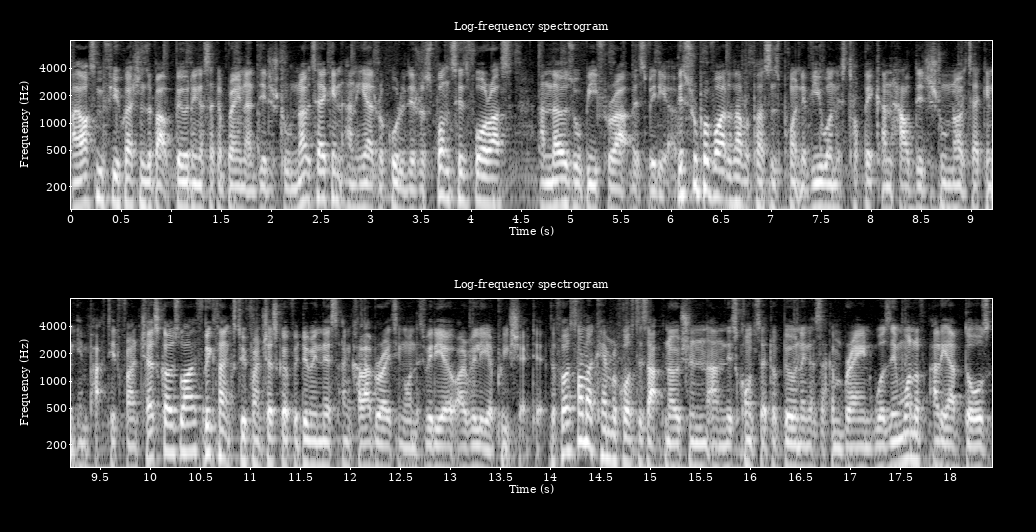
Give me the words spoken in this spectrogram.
I asked him a few questions about building a second brain and digital note taking and he has recorded his responses for us and those will be throughout this video. This will provide another person's point of view on this topic and how digital note taking impacted Francesco's life. Big thanks to Francesco for doing this and collaborating on this video, I really appreciate it. The first time I came across this app Notion and this concept of building a second brain was in one of Ali Abdaal's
